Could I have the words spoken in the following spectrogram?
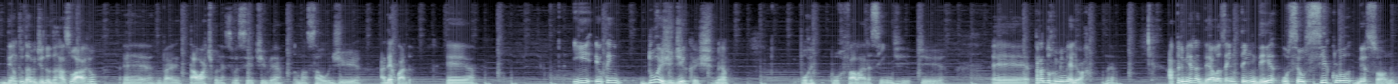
dentro da medida do razoável, é, vai estar tá ótimo, né? Se você tiver uma saúde adequada. É, e eu tenho duas dicas, né? Por, por falar assim de, de é, para dormir melhor. Né? A primeira delas é entender o seu ciclo de sono.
